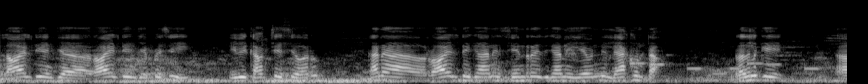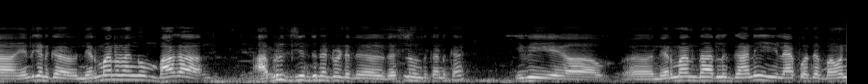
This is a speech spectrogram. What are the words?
లాయల్టీ అని రాయల్టీ అని చెప్పేసి ఇవి కలెక్ట్ చేసేవారు. కానీ ఆ రాయల్టీ కానీ సీనరేజ్ కానీ ఇవన్నీ లేకుండా ప్రజలకి ఆ, ఎందుకంటే నిర్మాణ రంగం బాగా అభివృద్ధి చెందుతున్నటువంటి ద- దశలో ఉంది కనుక ఇవి నిర్మాణదారులకు కానీ లేకపోతే భవన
